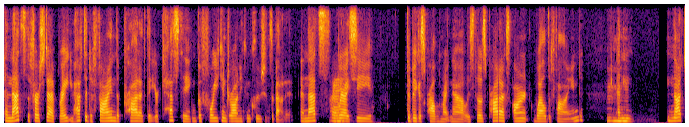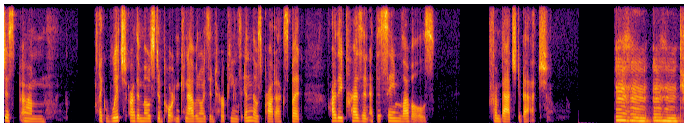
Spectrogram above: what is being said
And that's the first step, right? You have to define the product that you're testing before you can draw any conclusions about it. And that's right. where I see the biggest problem right now is those products aren't well defined mm-hmm. and not just um, like which are the most important cannabinoids and terpenes in those products, but are they present at the same levels from batch to batch? Mm-hmm, mm-hmm.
